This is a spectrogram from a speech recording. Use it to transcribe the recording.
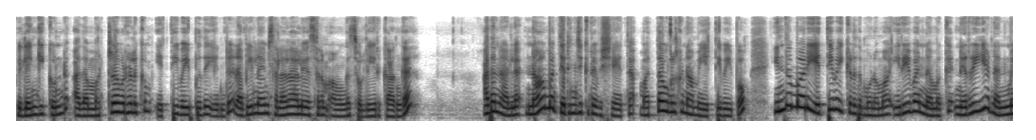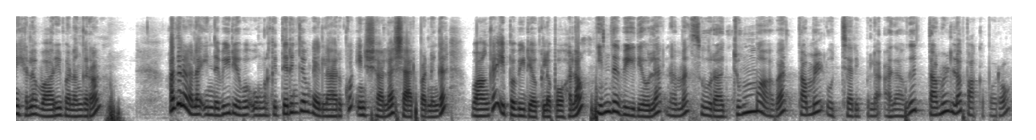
விளங்கி கொண்டு அதை மற்றவர்களுக்கும் எத்தி வைப்பது என்று நபீல் நாயம் சல்லா அலி அவங்க சொல்லியிருக்காங்க. அதனால் நாம் தெரிஞ்சுக்கிற விஷயத்த மற்றவங்களுக்கு நாம் எத்தி வைப்போம். இந்த மாதிரி எத்தி வைக்கிறது மூலமாக இறைவன் நமக்கு நிறைய நன்மைகளை வாரி வழங்குறான். அதனால் இந்த வீடியோவை உங்களுக்கு தெரிஞ்சவங்க எல்லாருக்கும் இன்ஷால்லா ஷேர் பண்ணுங்கள் வாங்க இப்போ வீடியோக்குள்ளே போகலாம். இந்த வீடியோவில் நம்ம சூரா ஜும்மாவை தமிழ் உச்சரிப்பில் அதாவது தமிழில் பார்க்க போகிறோம்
